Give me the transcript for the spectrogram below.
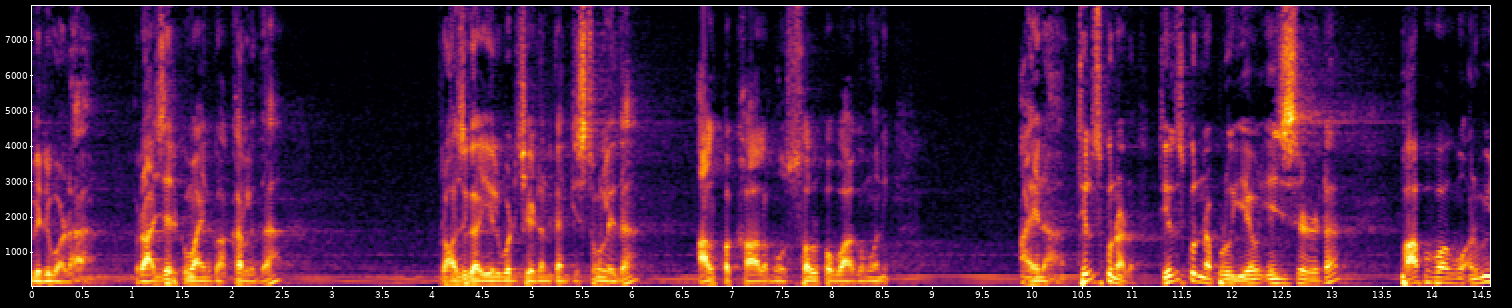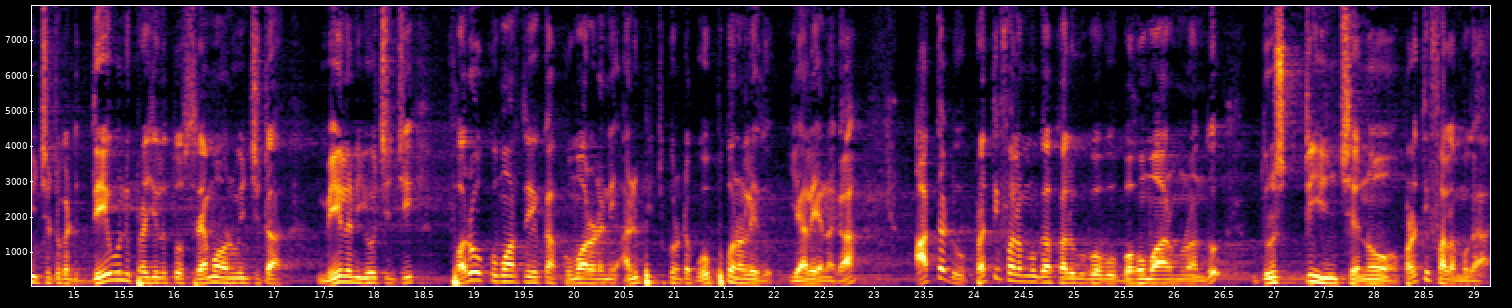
వెరివాడ రాజరికం ఆయనకు అక్కర్లేదా? రాజుగా ఏలుబడి చేయడానికి ఆయనకి ఇష్టం లేదా? అల్పకాలము స్వల్ప భాగము అని ఆయన తెలుసుకున్నాడు. తెలుసుకున్నప్పుడు ఏం ఏం చేశాడట? పాపభాగం అనుభవించేటటువంటి దేవుని ప్రజలతో శ్రమ అనుభవించుట మేలని యోచించి ఫరో కుమార్తె యొక్క కుమారుడని అనిపించుకున్నట్టు ఒప్పుకొనలేదు. ఎలయనగా అతడు ప్రతిఫలముగా కలుగుబోవు బహుమానమునందు దృష్టించెను ప్రతిఫలముగా.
